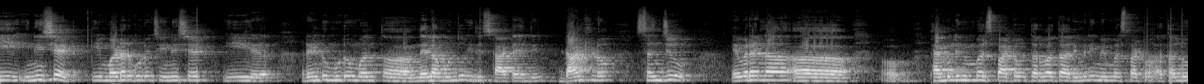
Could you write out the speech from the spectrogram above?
ఈ ఇనిషియేట్ ఈ మర్డర్ గురించి ఇనిషియేట్ ఈ రెండు మూడు మంత్ నెల ముందు ఇది స్టార్ట్ అయింది. దాంట్లో సంజు ఎవరైనా ఫ్యామిలీ మెంబర్స్ పాటు తర్వాత రిమైనింగ్ మెంబర్స్ పాటు అతను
